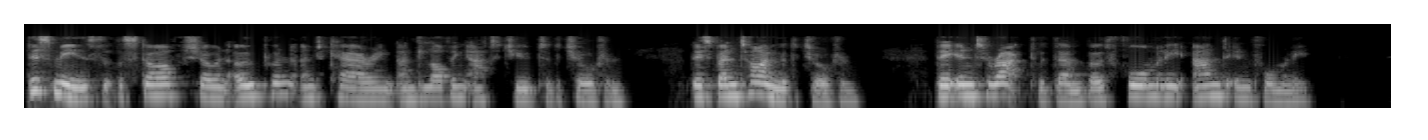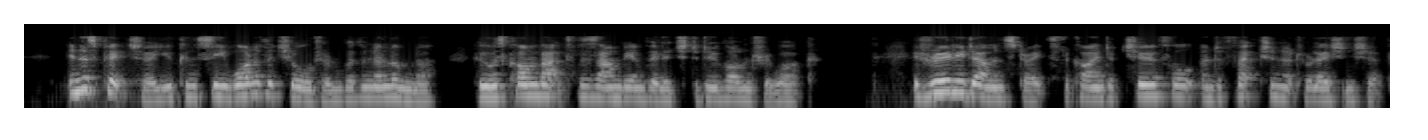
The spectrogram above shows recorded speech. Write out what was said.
This means that the staff show an open and caring and loving attitude to the children. They spend time with the children. They interact with them both formally and informally. In this picture, you can see one of the children with an alumna who has come back to the Zambian village to do voluntary work. It really demonstrates the kind of cheerful and affectionate relationship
